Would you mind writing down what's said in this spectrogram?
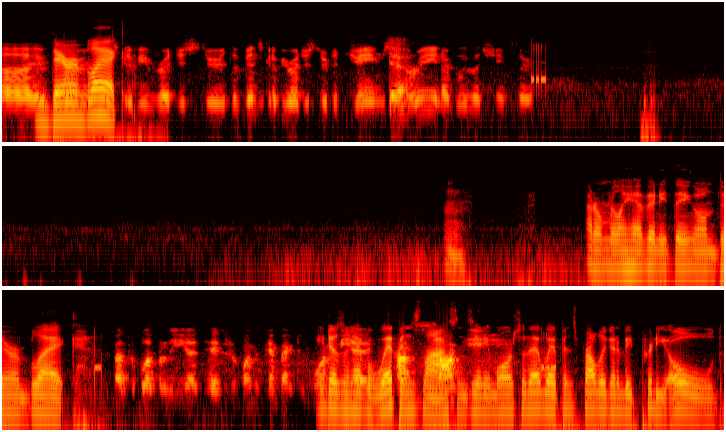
Uh, Darren our- Black. It's gonna be registered. The VIN's gonna be registered to James Yeah. three, and I believe that's James third. I don't really have anything on Darren Black. About the blip and the uh, taser deployments came back to He doesn't have a weapons license Kawasaki. anymore, so that weapon's probably going to be pretty old.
